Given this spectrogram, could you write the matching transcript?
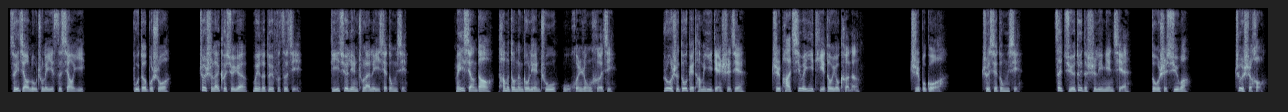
嘴角露出了一丝笑意。不得不说，这史莱克学院为了对付自己，的确练出来了一些东西。没想到他们都能够练出武魂融合技，若是多给他们一点时间，只怕七位一体都有可能。只不过这些东西，在绝对的实力面前。都是虚妄。这时候，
